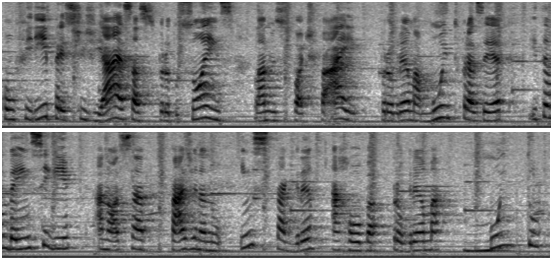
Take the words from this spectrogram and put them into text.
conferir, prestigiar essas produções lá no Spotify, programa Muito Prazer, e também seguir a nossa página no Instagram, arroba programa Muito Prazer.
